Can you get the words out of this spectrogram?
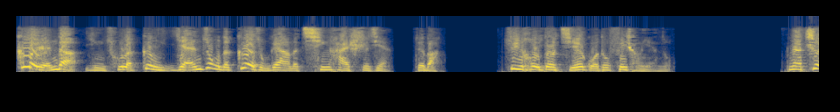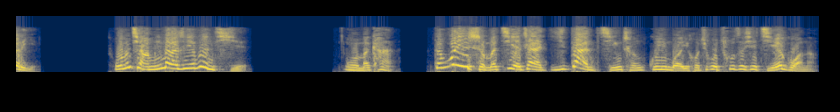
个人的引出了更严重的各种各样的侵害事件，对吧？最后的结果都非常严重。那这里我们讲明白了这些问题，我们看，那为什么借债一旦形成规模以后就会出这些结果呢？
